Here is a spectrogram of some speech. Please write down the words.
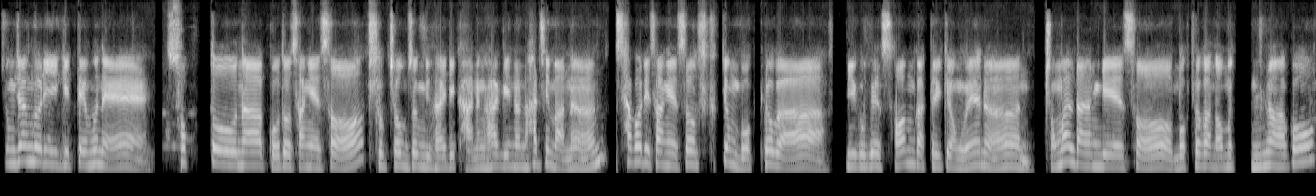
중장거리이기 때문에 속도나 고도상에서 극초음속 미사일이 가능하기는 하지만은 사거리상에서 특정 목표가 미국의 섬 같을 경우에는 종말 단계에서 목표가 너무 분명하고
